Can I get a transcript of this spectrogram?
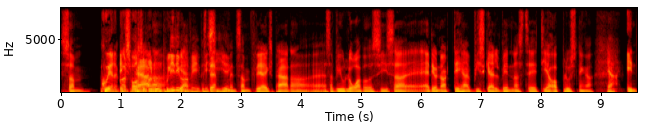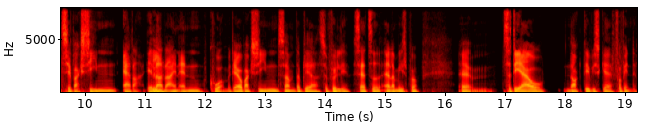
som kunne jeg da godt forestille mig, at nogle politikere ja, vil, bestemt, vil sige. Ikke? Men som flere eksperter, altså biologer vil sige, så er det jo nok det her, vi skal vende os til de her opblusninger, ja. indtil vaccinen er der, eller mm. der er en anden kur. Men det er jo vaccinen, som der bliver selvfølgelig satset allermest på. Øhm, så det er jo nok det, vi skal forvente.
